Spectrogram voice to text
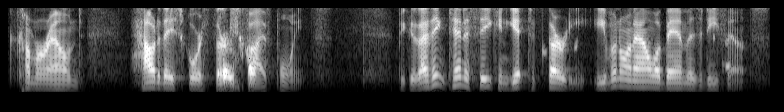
come around how do they score 35 points? Because I think Tennessee can get to 30, even on Alabama's defense.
